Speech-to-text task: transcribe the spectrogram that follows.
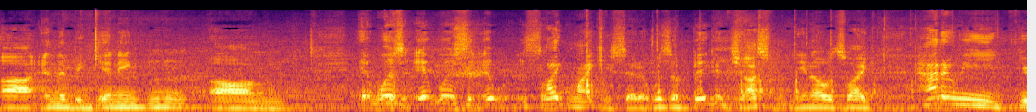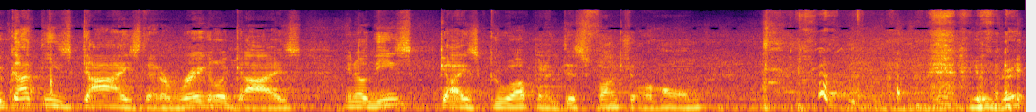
uh, in the beginning. Mm-hmm. Um, it was, it was, it was like Mikey said. It was a big adjustment. You know, it's like, how do we? You got these guys that are regular guys. You know, these guys grew up in a dysfunctional home. you agree?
